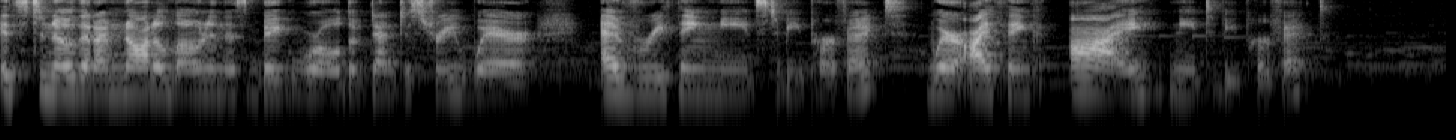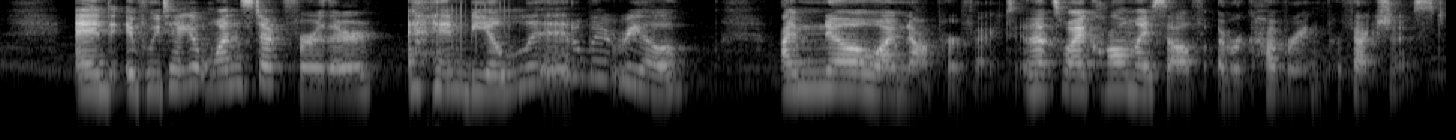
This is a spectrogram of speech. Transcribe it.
it's to know that I'm not alone in this big world of dentistry where everything needs to be perfect, where I think I need to be perfect. And if we take it one step further and be a little bit real, I know I'm not perfect. And that's why I call myself a recovering perfectionist.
